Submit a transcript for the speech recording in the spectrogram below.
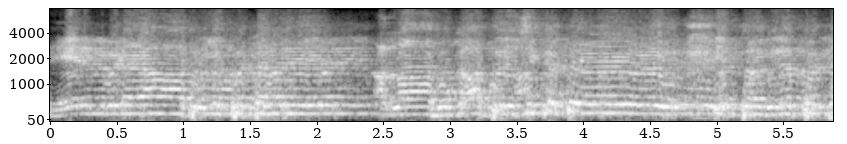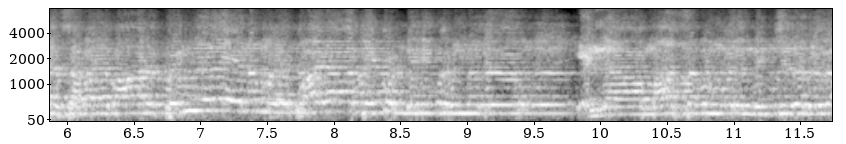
നേരം എവിടെയാ? പ്രിയപ്പെട്ടവരെ അള്ളാഹു കാത്തുരക്ഷിക്കട്ടെ. ഇത്ര വിലപ്പെട്ട സമയമാണ് പെണ്ണുകളെ നമ്മൾ പാഴാക്കിക്കൊണ്ടിരിക്കുന്നത്. എല്ലാ മാസവും ഒരു നിശ്ചിത തുക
